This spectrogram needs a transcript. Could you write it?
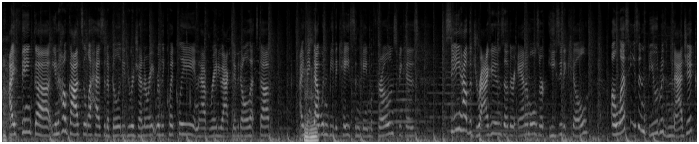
I think uh, you know how Godzilla has an ability to regenerate really quickly and have radioactivity and all that stuff. I think that wouldn't be the case in Game of Thrones because seeing how the dragons, other animals are easy to kill, unless he's imbued with magic,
